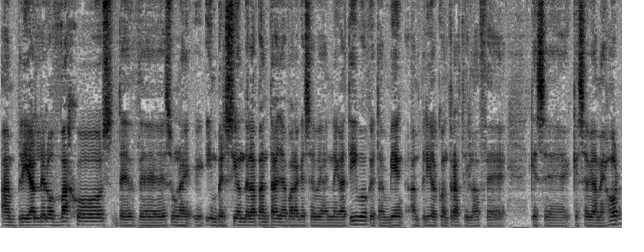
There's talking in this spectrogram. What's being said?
ampliarle los bajos desde es una inversión de la pantalla para que se vea en negativo, que también amplía el contraste y lo hace que se, que se vea mejor.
